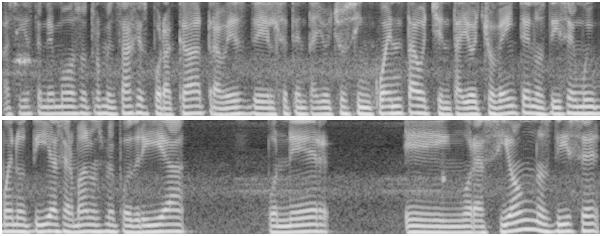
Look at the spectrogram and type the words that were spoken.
Así es, tenemos otros mensajes por acá a través del 7850-8820. Nos dicen muy buenos días, hermanos. ¿Me podría poner en oración? Nos dice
